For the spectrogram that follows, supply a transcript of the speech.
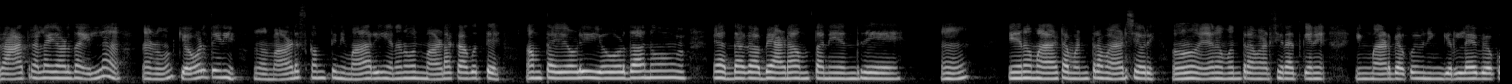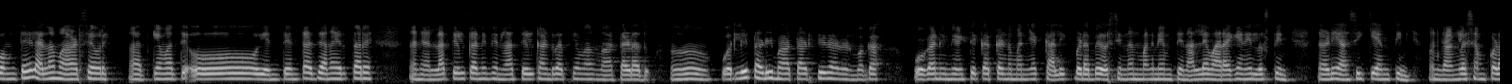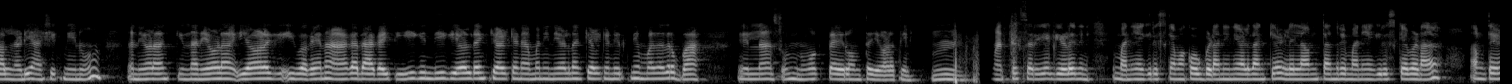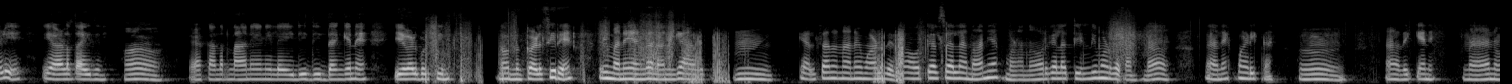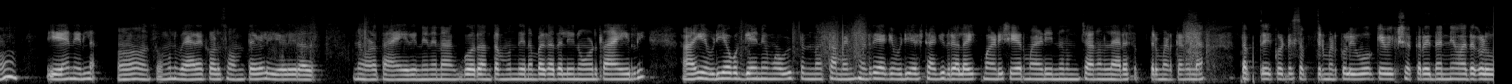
ರಾತ್ರೆಲ್ಲ ಹೇಳ್ದ, ಇಲ್ಲ, ನಾನು ಕೇಳ್ತೀನಿ, ನಾನು ಮಾಡಿಸ್ಕೊಂತೀನಿ, ಮಾರಿ ಏನೋ ಒಂದು ಮಾಡೋಕ್ಕಾಗುತ್ತೆ ಅಂತ ಹೇಳಿ ಹೇಳ್ದಾನು. ಎದ್ದಾಗ ಬೇಡ ಅಂತಾನೆ ಅಂದ್ರೆ, ಹ್ಞೂ, ಏನೋ ಮಾಟ ಮಂತ್ರ ಮಾಡ್ಸೇವ್ರಿ ಹ್ಞೂ, ಏನೋ ಮಂತ್ರ ಮಾಡ್ಸಿರೋದ್ಕೇನೆ ಹಿಂಗೆ ಮಾಡಬೇಕು, ಇವ್ನು ಹಿಂಗೆ ಇರಲೇಬೇಕು ಅಂತೇಳಿ ಎಲ್ಲ ಮಾಡ್ಸೇವ್ರಿ ಅದಕ್ಕೆ ಮತ್ತೆ, ಓ ಎಂತೆಂಥ ಜನ ಇರ್ತಾರೆ. ನಾನು ಎಲ್ಲ ತಿಳ್ಕೊಂಡಿದ್ದೀನಿ, ಎಲ್ಲ ತಿಳ್ಕೊಂಡ್ರೆ ಅದಕ್ಕೆ ಮಾತಾಡೋದು. ಹ್ಞೂ, ಬರ್ಲಿ ತಡಿ ಮಾತಾಡ್ತೀನಿ ನನ್ನ ಮಗ. ಹೋಗ ನಿನ್ನ ಹೆಂಡತಿ ಕರ್ಕೊಂಡು ಮನೆಯಾಗ ಕಾಲಿಗೆ ಬಿಡ ಬೇವಸಿ ನನ್ನ ಮಗನೇ ಅಂತೀನಿ ಅಲ್ಲೇ ಹೊರಗೆ ನಿಲ್ಲಿಸ್ತೀನಿ. ನಡಿ ಹಸಿಕೆ ಅಂತೀನಿ. ಅವ್ನಿಗೆ ಆಂಗ್ಲ ಸಂಕೊಡಲ್ಲ ನಡಿ ಹಸಿಕ್ ನೀನು. ನಾನು ಹೇಳಂಗೆ ನಾನು ಹೇಳ ಹೇಳ, ಇವಾಗ ಏನೋ ಆಗೋದಾಗೈತಿ. ಈಗಿಂದ ಈಗ ಹೇಳ್ದಂಗೆ ಕೇಳ್ಕೊಂಡೆ ಅಮ್ಮ, ನೀನು ಹೇಳ್ದಂಗೆ ಕೇಳ್ಕೊಂಡು ಇರ್ತೀನಿ ಎಂಬುದಾದ್ರೆ ಬಾ. ಇಲ್ಲ ಸುಮ್ಮನೆ ಹೋಗ್ತಾ ಇರೋ ಅಂತ ಹೇಳ್ತೀನಿ. ಹ್ಞೂ ಮತ್ತೆ ಸರಿಯಾಗಿ ಹೇಳಿದೀನಿ. ಮನೆಯಾಗಿ ಇರಿಸ್ಕೊಂಬಕ್ಕೆ ಹೋಗ್ಬೇಡ, ನೀನು ಹೇಳ್ದಂಗೆ ಕೇಳಲಿಲ್ಲ ಅಂತಂದರೆ ಮನೆಯಾಗಿ ಇರಿಸ್ಕೋಬೇಡ ಅಂತೇಳಿ ಹೇಳ್ತಾ ಇದ್ದೀನಿ. ಹಾಂ. ಯಾಕಂದ್ರೆ ನಾನೇನಿಲ್ಲ ಇದ್ದಿದ್ದಂಗೆ ಹೇಳ್ಬಿಡ್ತೀನಿ. ಅವ್ರನ್ನ ಕಳಿಸಿರೆ ಈ ಮನೆ ಹೆಂಗ ನನಗೆ ಆಗುತ್ತೆ. ಹ್ಞೂ ಕೆಲಸನ ನಾನೇ ಮಾಡಬೇಕು. ಅವ್ರ ಕೆಲಸ ಎಲ್ಲ ನಾನು ಯಾಕೆ ಮಾಡೋಣ? ಅವ್ರಿಗೆಲ್ಲ ತಿಂಡಿ ಮಾಡ್ಬೇಕಂತ ನಾನು ಯಾಕೆ ಮಾಡಿಕ ಹ್ಞೂ ಅದಕ್ಕೇನೆ. ನಾನು ಏನಿಲ್ಲ. ಹ್ಞೂ ಸುಮ್ಮನೆ ಬೇರೆ ಕಳಿಸು ಅಂತೇಳಿ ಹೇಳಿರೋದು. ನೋಡ್ತಾ ಇರಿ ನೀನೇನಾಗ್ಬೋದು ಅಂತ ಮುಂದಿನ ಭಾಗದಲ್ಲಿ ನೋಡ್ತಾ ಇರಿ ಹಾಗೆ ವಿಡಿಯೋ ಬಗ್ಗೆ ನಿಮ್ಮ ಅಭಿಪ್ರಾಯನ ಕಮೆಂಟ್ ಮಾಡಿರಿ. ಹಾಗೆ ವಿಡಿಯೋ ಇಷ್ಟ ಆಗಿದ್ರೆ ಲೈಕ್ ಮಾಡಿ ಶೇರ್ ಮಾಡಿ. ಇನ್ನು ನಮ್ಮ ಚಾನಲ್ನ ಯಾರೇ ಸಬ್ಸ್ಕ್ರೈಬ್ ಮಾಡ್ಕೊಂಡಿಲ್ಲ ತಪ್ಪು ಕೊಟ್ಟು ಸಬ್ಸ್ಕ್ರೈಬ್ ಮಾಡ್ಕೊಳ್ಳಿ. ಓಕೆ ವೀಕ್ಷಕರೇ, ಧನ್ಯವಾದಗಳು.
